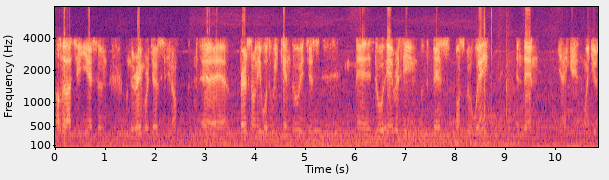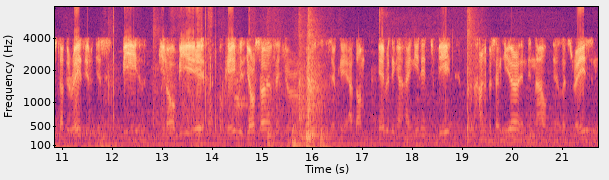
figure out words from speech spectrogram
all the last few years on, on the rainbow jersey, you know. Uh, personally, what we can do is just uh, do everything the best possible way, and then, yeah, again, when you start the race, you just be, you know, be uh, okay with yourself, and you're say, okay, I've done everything I needed to be 100% here, and then now yeah, let's race, and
